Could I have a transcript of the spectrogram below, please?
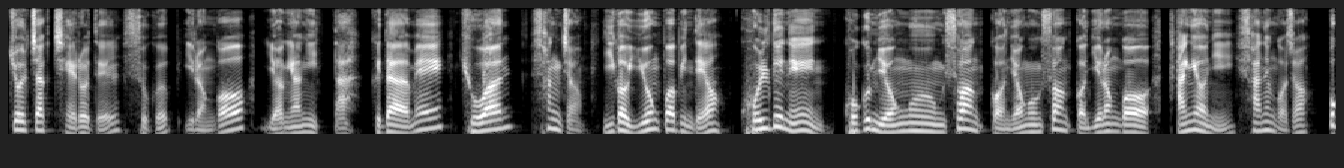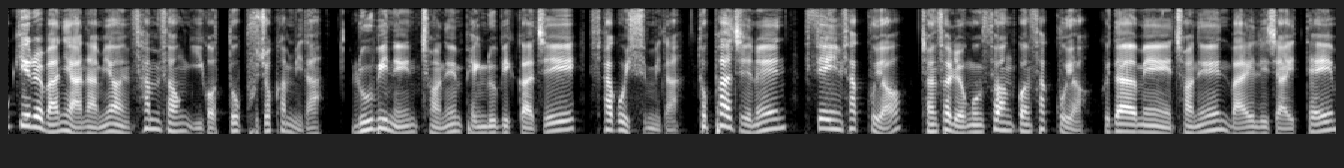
쫄짝 재료들, 수급 이런 거 영향이 있다. 그 다음에 교환 상점 이거 이용법인데요. 골드는 고급 영웅 소환권, 영웅 소환권 이런 거 당연히 사는 거죠. 뽑기를 많이 안 하면 삼성 이것도 부족합니다. 루비는 저는 100루비까지 사고 있습니다. 토파즈는 세임 샀고요. 전설 영웅 소환권 샀고요. 그 다음에 저는 마일리지 아이템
